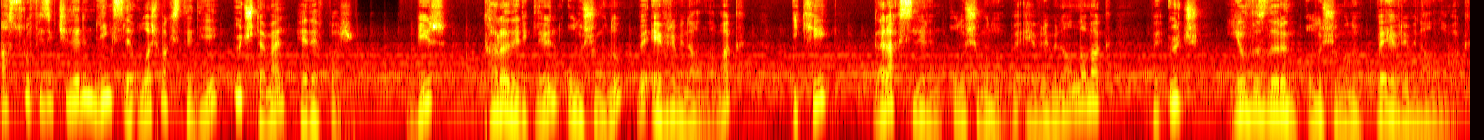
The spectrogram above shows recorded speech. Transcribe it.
Astrofizikçilerin Lynx ile ulaşmak istediği üç temel hedef var. 1. Kara deliklerin oluşumunu ve evrimini anlamak. 2. Galaksilerin oluşumunu ve evrimini anlamak. Ve 3. Yıldızların oluşumunu ve evrimini anlamak.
